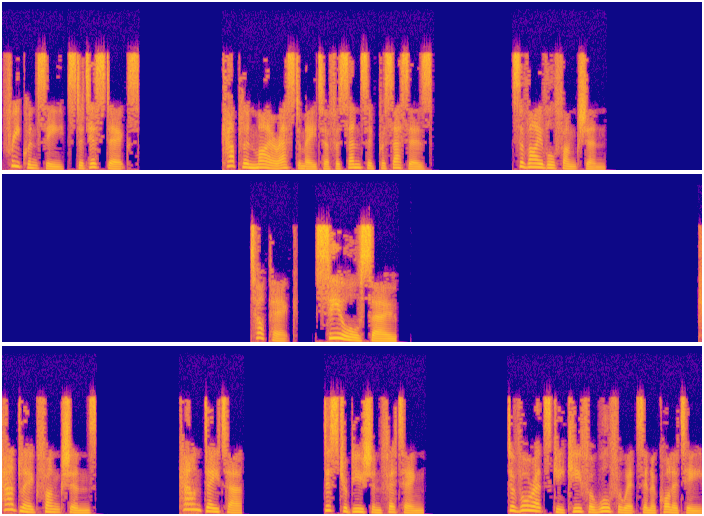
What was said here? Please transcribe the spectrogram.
Frequency statistics. Kaplan-Meier estimator for censored processes. Survival function. Topic. See also. Càdlàg functions Count data. Distribution fitting. Dvoretzky-Kiefer-Wolfowitz inequality.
